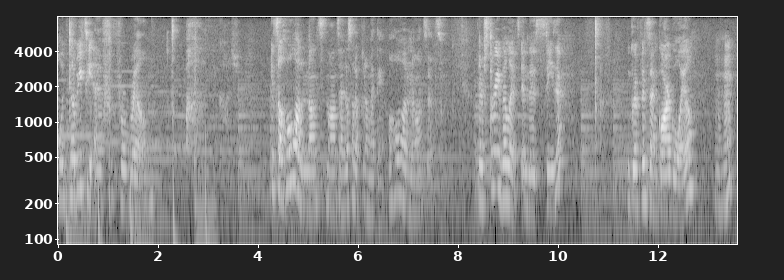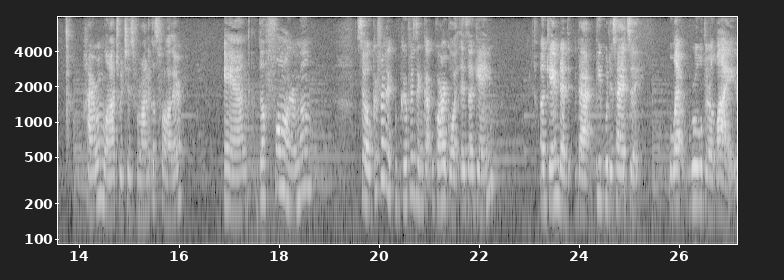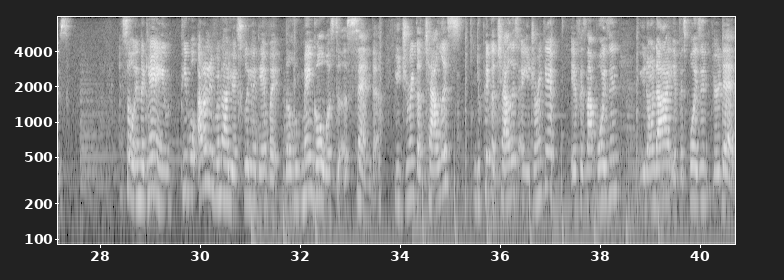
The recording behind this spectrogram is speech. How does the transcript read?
Oh, WTF for real. Oh my gosh. It's a whole lot of non nonsense. That's what I put on my thing. A whole lot of nonsense. There's three villains in this season. Gryphons and Gargoyle. Mm -hmm. Hiram Lodge, which is Veronica's father. And The Farm. So Gryphon, Gryphons and Gargoyle is a game. A game that, that people decided to let rule their lives. So in the game, people, I don't even know how you explain the game, but the main goal was to ascend. You drink a chalice, you pick a chalice and you drink it, if it's not poison, you don't die. If it's poison, you're dead.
